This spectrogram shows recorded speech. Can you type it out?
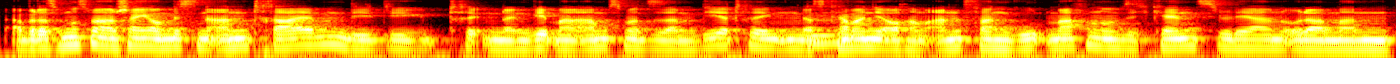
aber das muss man wahrscheinlich auch ein bisschen antreiben. Die, die trinken, dann geht man abends mal zusammen Bier trinken. Das mhm. kann man ja auch am Anfang gut machen, um sich kennenzulernen. Oder man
